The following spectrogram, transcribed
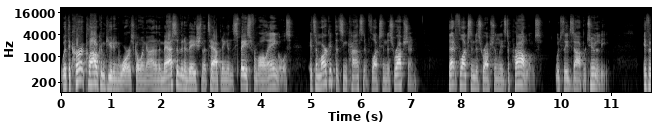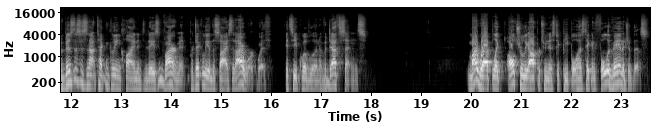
With the current cloud computing wars going on and the massive innovation that's happening in the space from all angles, it's a market that's in constant flux and disruption. That flux and disruption leads to problems, which leads to opportunity. If a business is not technically inclined in today's environment, particularly of the size that I work with, it's the equivalent of a death sentence. My rep, like all truly opportunistic people, has taken full advantage of this.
